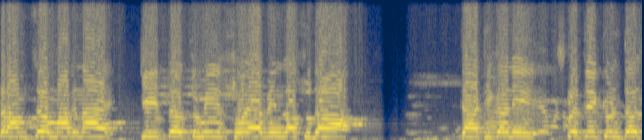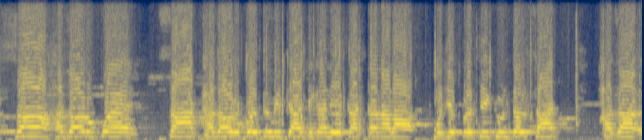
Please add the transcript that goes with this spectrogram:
तर आमचं मागणं आहे की इथं तुम्ही सोयाबीनला सुद्धा त्या ठिकाणी प्रति क्विंटल सहा हजार रुपये साठ हजार रुपये तुम्ही त्या ठिकाणी एका टनाला म्हणजे प्रति क्विंटल साठ हजार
